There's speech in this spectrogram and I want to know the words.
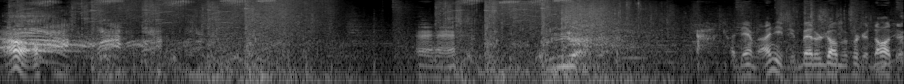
Oh. Uh-huh. It, I need to do a better job of freaking dodging.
